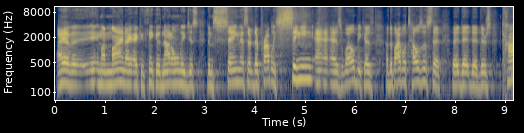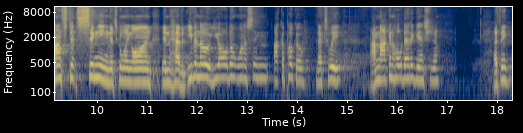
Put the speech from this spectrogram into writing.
I have a, in my mind, I, I, can think of not only just them saying this, they're, they're probably singing a, as well because the Bible tells us that, that, that, that, there's constant singing that's going on in heaven. Even though you all don't want to sing a cappella next week, I'm not going to hold that against you. I think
